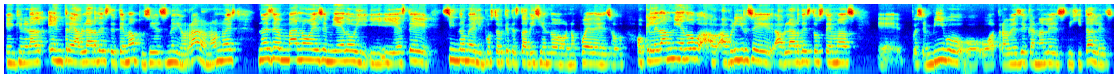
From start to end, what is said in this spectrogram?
en general entre a hablar de este tema, pues sí es medio raro, ¿no? No es, no es de en vano ese miedo y, este síndrome del impostor que te está diciendo no puedes o, que le da miedo abrirse, hablar de estos temas eh, pues en vivo o, o a través de canales digitales.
